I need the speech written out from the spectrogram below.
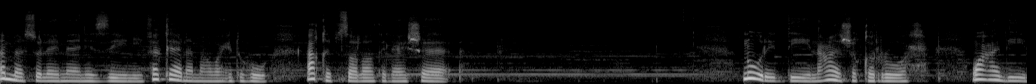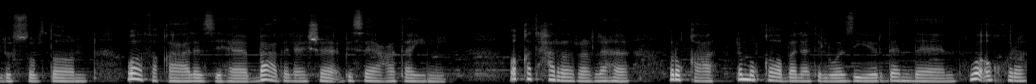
أما سليمان الزيني فكان موعده عقب صلاة العشاء. نور الدين عاشق الروح وعديل السلطان وافق على الذهاب بعد العشاء بساعتين. وقد حرر لها رقعة لمقابلة الوزير دندان وأخرى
